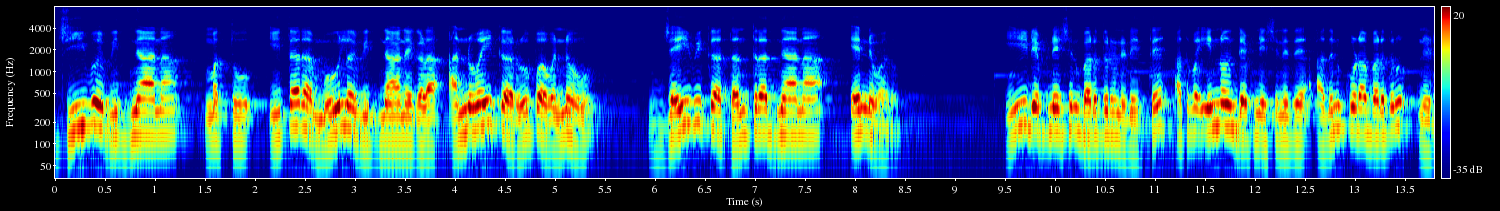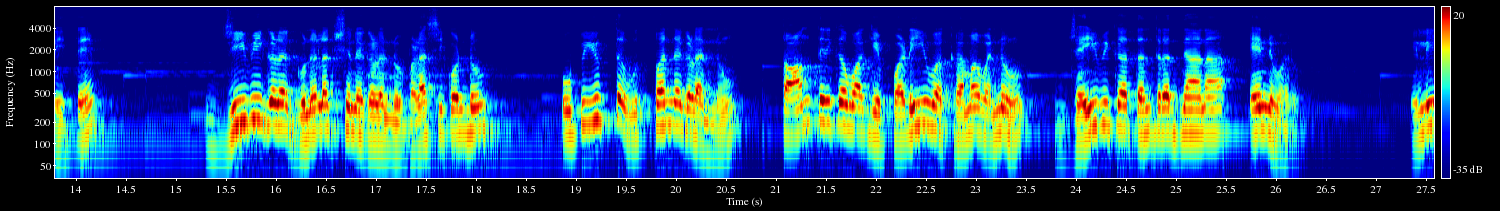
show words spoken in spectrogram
ಜೀವವಿಜ್ಞಾನ ಮತ್ತು ಇತರ ಮೂಲ ವಿಜ್ಞಾನಗಳ ಅನ್ವಯಿಕ ರೂಪವನ್ನು ಜೈವಿಕ ತಂತ್ರಜ್ಞಾನ ಎನ್ನುವರು. ಈ ಡೆಫಿನೇಷನ್ ಬರೆದ್ರೂ ನಡೆಯುತ್ತೆ, ಅಥವಾ ಇನ್ನೊಂದು ಡೆಫಿನೇಷನ್ ಇದೆ, ಅದನ್ನು ಕೂಡ ಬರೆದರೂ ನಡೆಯುತ್ತೆ. ಜೀವಿಗಳ ಗುಣಲಕ್ಷಣಗಳನ್ನು ಬಳಸಿಕೊಂಡು ಉಪಯುಕ್ತ ಉತ್ಪನ್ನಗಳನ್ನು ತಾಂತ್ರಿಕವಾಗಿ ಪಡೆಯುವ ಕ್ರಮವನ್ನು ಜೈವಿಕ ತಂತ್ರಜ್ಞಾನ ಎನ್ನುವರು. ಇಲ್ಲಿ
